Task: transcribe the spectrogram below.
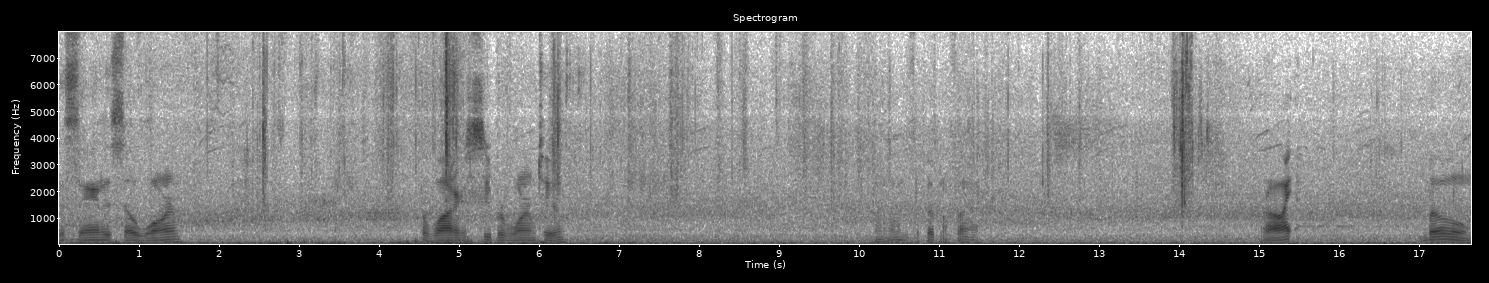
The sand is so warm. The water is super warm too. I don't want to zip up my. Right. Boom.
